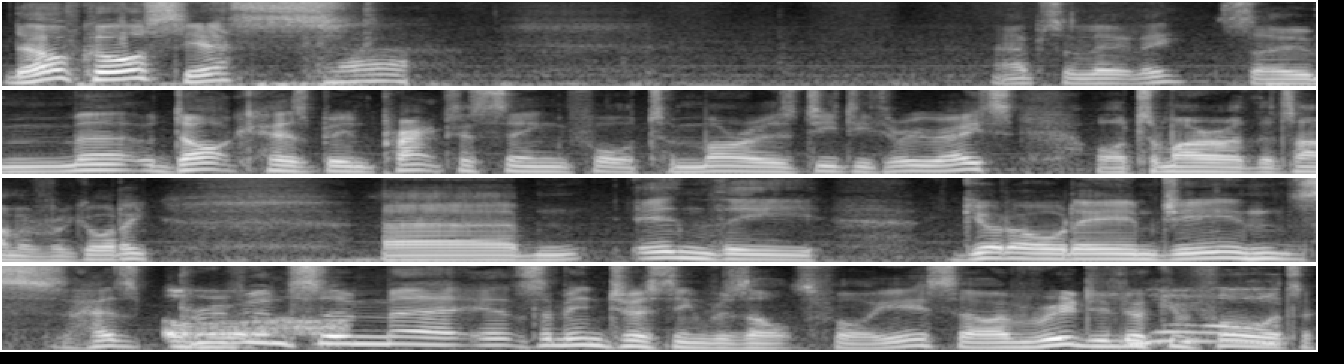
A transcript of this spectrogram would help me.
No, of course, yes, Ah. Absolutely. So Mer- Doc has been practicing for tomorrow's GT3 race, or tomorrow at the time of recording, um, in the good old AMG, and has proven Oh. some uh, some interesting results for you. So I'm really looking Yay. forward. to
